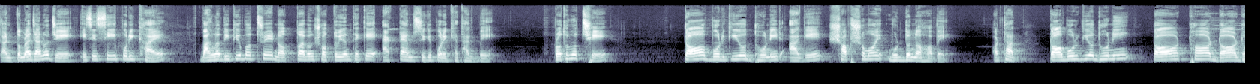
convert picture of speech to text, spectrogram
কারণ তোমরা জানো যে এসএসসি পরীক্ষায় বাংলা দ্বিতীয় পত্রে নত্ব এবং সত্যবিধান থেকে একটা এমসিকিউ পরীক্ষা থাকবে। প্রথম হচ্ছে, ট বর্গীয় ধ্বনির আগে সবসময় মূর্ধন্য হবে। অর্থাৎ টবর্গীয় ধ্বনি, ট, ঠ, ড, ঢ,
